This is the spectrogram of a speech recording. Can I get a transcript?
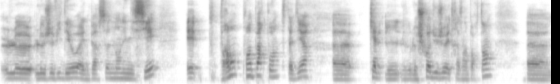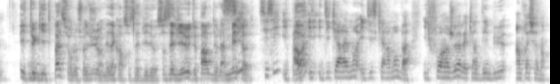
le, le jeu vidéo à une personne non initiée et vraiment point par point. C'est-à-dire, euh, quel- le, le choix du jeu est très important. Euh, Il te guide pas sur le choix du jeu, on est d'accord sur cette vidéo. Sur cette vidéo, il te parle de la si, méthode. Si, si, il, Ah ouais il- il dit carrément, ils disent carrément, bah, il faut un jeu avec un début impressionnant.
